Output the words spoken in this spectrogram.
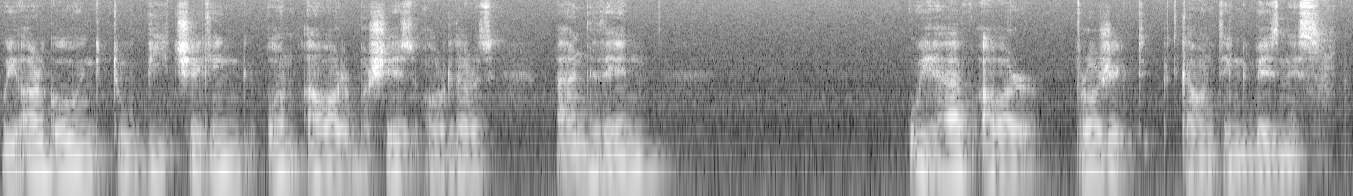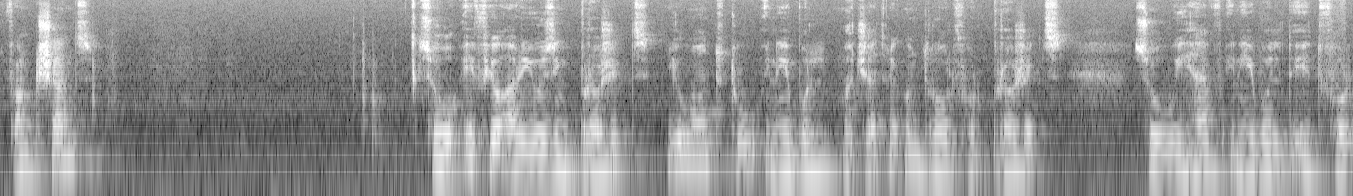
we are going to be checking on our purchase orders and then we have our project accounting business functions so if you are using projects you want to enable budgetary control for projects. So we have enabled it for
